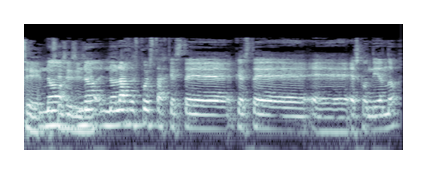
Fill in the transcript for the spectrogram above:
Sí, no, sí, sí, sí, no, sí. no las respuestas que esté, que esté eh, escondiendo,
